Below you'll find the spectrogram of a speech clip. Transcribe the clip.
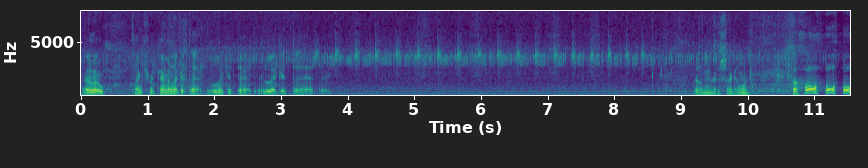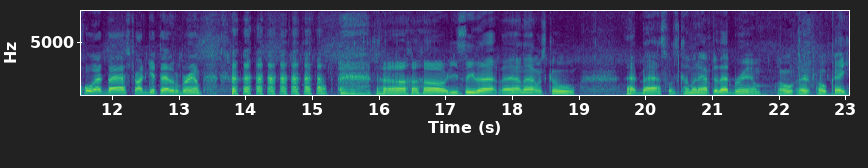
Hello. Thanks for coming. Look at that. Look at that. Look at that. Boom, there's a second one. Oh, ho, ho, ho, ho, that bass tried to get that little brim. oh, you see that? Man, that was cool. That bass was coming after that brim. Oh, there, okay,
